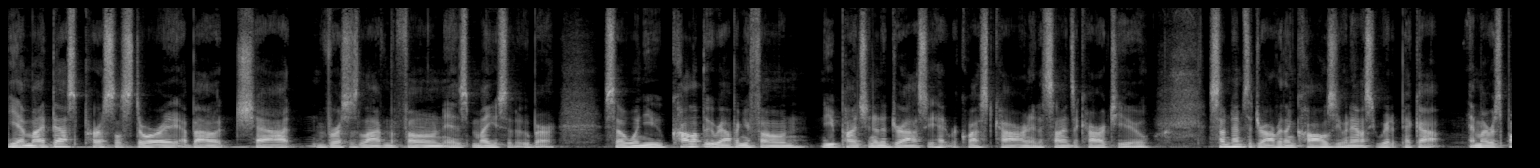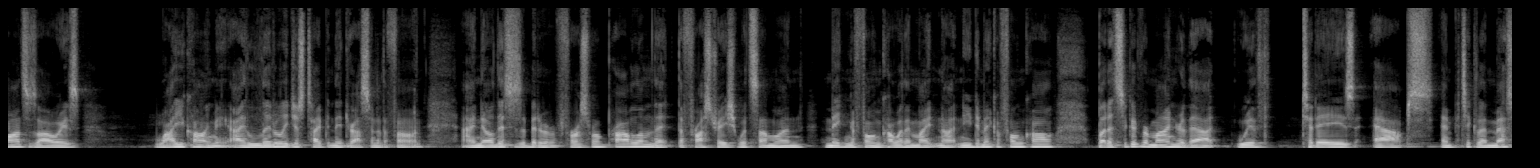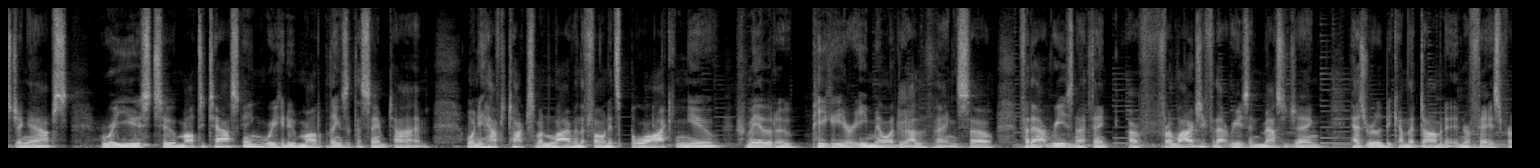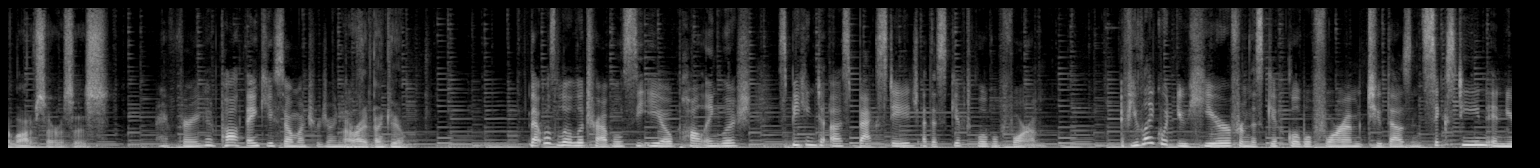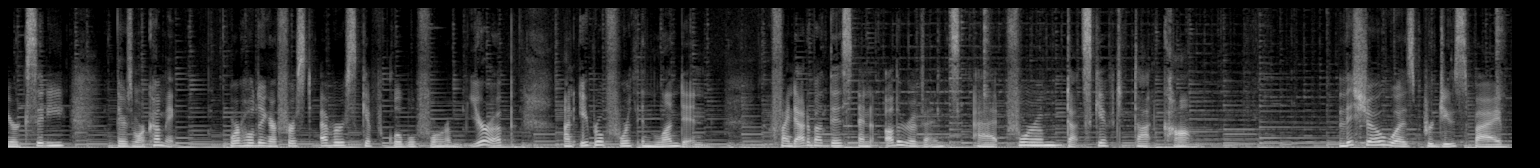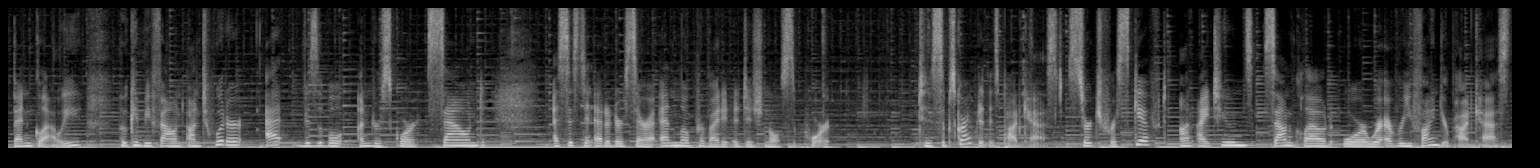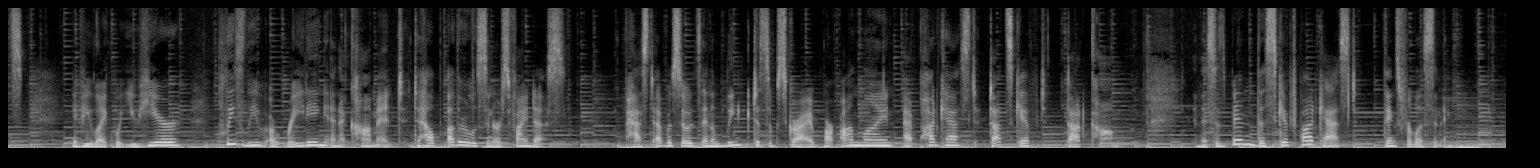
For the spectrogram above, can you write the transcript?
Yeah, my best personal story about chat versus live on the phone is my use of Uber. So when you call up the Uber app on your phone, you punch in an address, you hit request car, and it assigns a car to you. Sometimes the driver then calls you and asks you where to pick up. And my response is always, why are you calling me? I literally just typed in the address into the phone. I know this is a bit of a first world problem that the frustration with someone making a phone call where they might not need to make a phone call, but it's a good reminder that with today's apps, and particular messaging apps, we're used to multitasking, where you can do multiple things at the same time. When you have to talk to someone live on the phone, it's blocking you from being able to peek at your email or do mm. other things. So, for that reason, I think, or for largely for that reason, messaging has really become the dominant interface for a lot of services. Right, very good. Paul, thank you so much for joining All us. All right, thank you. That was Lola Travel CEO Paul English speaking to us backstage at the Skift Global Forum. If you like what you hear from this Skift Global Forum 2016 in New York City, there's more coming. We're holding our first ever Skift Global Forum Europe on April 4th in London. Find out about this and other events at forum.skift.com. This show was produced by Ben Glowy, who can be found on Twitter at visible underscore sound. Assistant editor Sarah Enelow provided additional support. To subscribe to this podcast, search for Skift on iTunes, SoundCloud, or wherever you find your podcasts. If you like what you hear, please leave a rating and a comment to help other listeners find us. Past episodes and a link to subscribe are online at podcast.skift.com. And this has been the Skift Podcast. Thanks for listening.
